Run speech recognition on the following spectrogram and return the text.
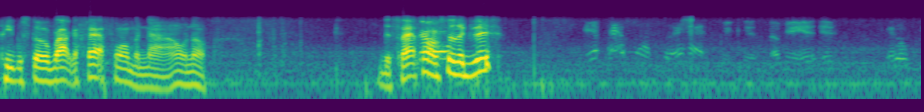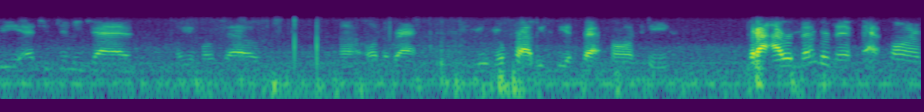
people still rocking Phat Farm now. I don't know. Does Phat Farm still exist? But I, I remember, man, Phat Farm.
